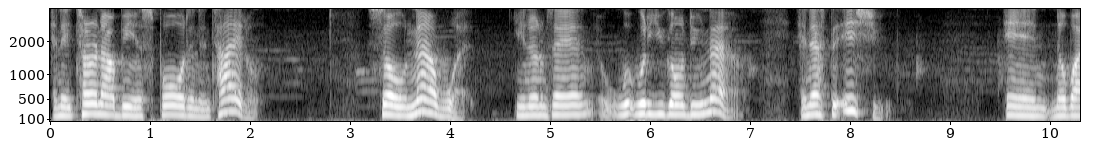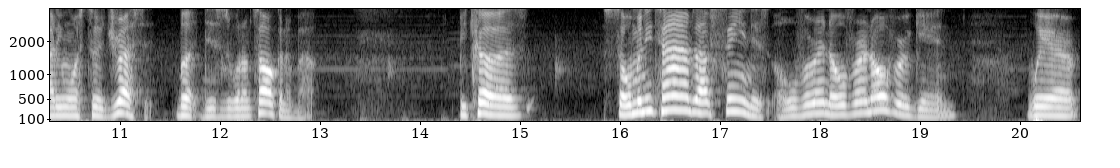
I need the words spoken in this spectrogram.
and they turn out being spoiled and entitled. So now what? You know what I'm saying? What, what are you going to do now? And that's the issue. And nobody wants to address it. But this is what I'm talking about. Because so many times I've seen this over and over and over again where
